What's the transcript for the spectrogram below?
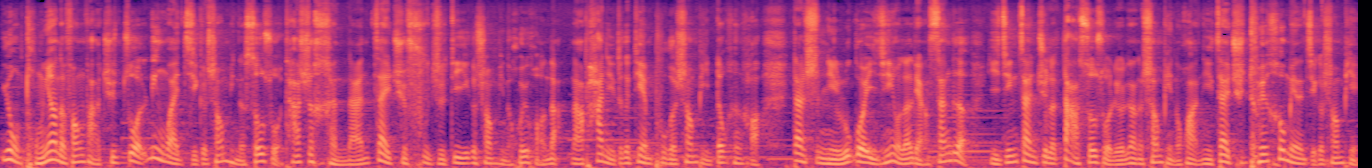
用同样的方法去做另外几个商品的搜索，它是很难再去复制第一个商品的辉煌的。哪怕你这个店铺和商品都很好，但是你如果已经有了两三个已经占据了大搜索流量的商品的话，你再去推后面的几个商品，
